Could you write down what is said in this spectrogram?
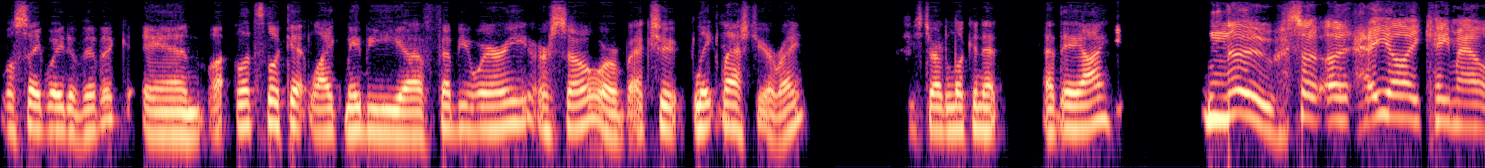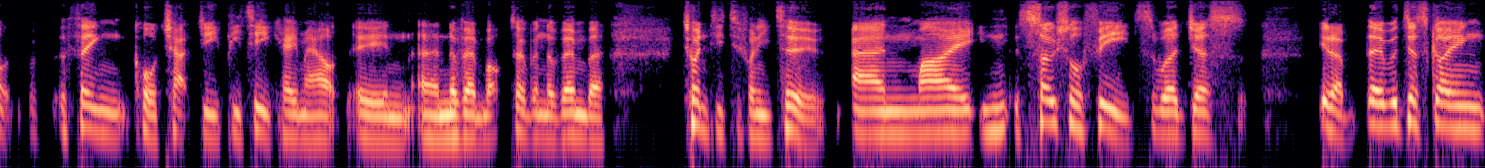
We'll segue to Vivek and let's look at like maybe uh, February or so, or actually late last year, right? you started looking at, at AI? No. So uh, AI came out, a thing called ChatGPT came out in uh, November, October, November 2022. And my social feeds were just, you know, they were just going,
